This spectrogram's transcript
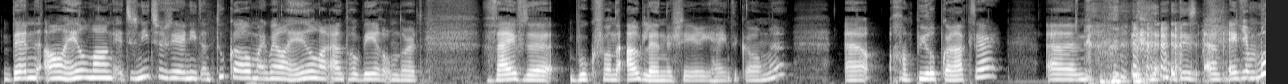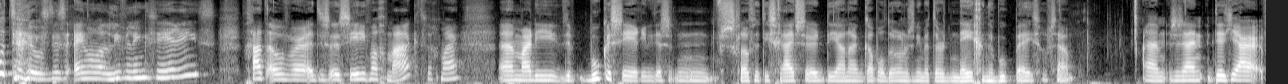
ben al heel lang, het is niet zozeer niet aan toekomen, maar ik ben al heel lang aan het proberen om door het vijfde boek van de Outlander-serie heen te komen. Eh, gewoon puur op karakter. Ehm, het is een Je van, moet het doen. Het is een van mijn lievelingsseries. Het gaat over, het is een serie van gemaakt, zeg maar. Eh, maar die de boekenserie, is een, ik geloof dat die schrijfster Diana Gabaldon is nu met haar negende boek bezig of zo. Ehm, ze zijn dit jaar,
